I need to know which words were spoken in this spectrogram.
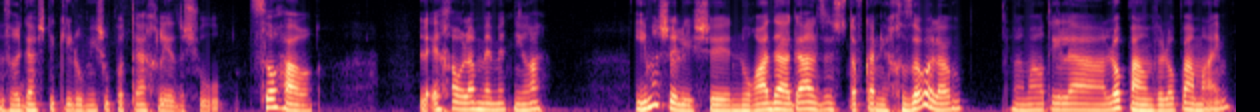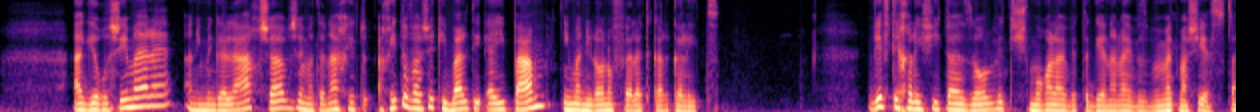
אז הרגשתי כאילו מישהו פותח לי איזשהו צוהר לאיך העולם באמת נראה. אימא שלי, שנורא דאגה על זה שדווקא אני אחזור אליו, ואמרתי לה לא פעם ולא פעמיים, הגירושים האלה, אני מגלה עכשיו שמתנה הכי, הכי טובה שקיבלתי אי פעם, אם אני לא נופלת כלכלית. והיא הבטיחה לי שהיא תעזור ותשמור עליי ותגן עליי, וזה באמת מה שהיא עשתה.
